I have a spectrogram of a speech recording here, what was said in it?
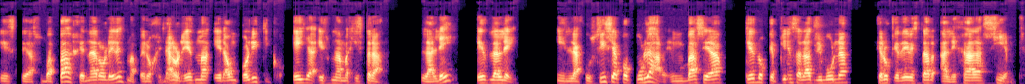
este, a su papá, Genaro Ledesma, pero Genaro Ledesma era un político, ella es una magistrada. La ley es la ley. Y la justicia popular, en base a qué es lo que piensa la tribuna, creo que debe estar alejada siempre.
